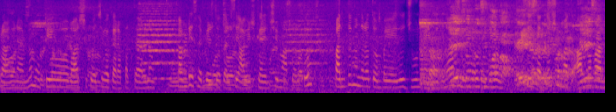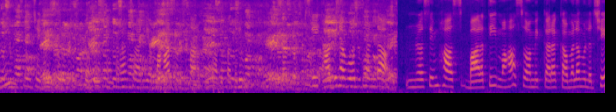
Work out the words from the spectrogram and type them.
ప్రాంగణంలో ముప్పైవ వార్షికోత్సవ కరపత్రాలను కమిటీ సభ్యులతో కలిసి ఆవిష్కరించి మాట్లాడుతూ పంతొమ్మిది వందల తొంభై ఐదు జూన్ ఎనిమిదిన సూర్యాపేటలో శ్రీ సంతోషిమాత అమ్మవారిని శ్రీ జగేశ్వర పుష్పతి శంకరాచార్య మహాసంస్థాన శ్రీ అభినవోత్తండ నరసింహాస్ భారతి మహాస్వామి కర కమలములచే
